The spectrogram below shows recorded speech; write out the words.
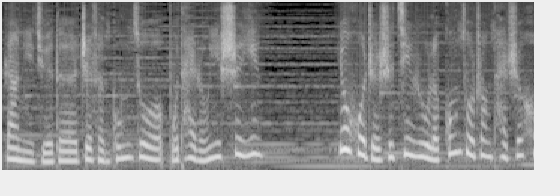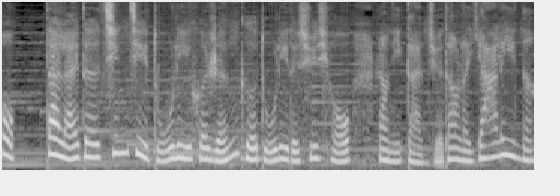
让你觉得这份工作不太容易适应？又或者是进入了工作状态之后带来的经济独立和人格独立的需求让你感觉到了压力呢？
